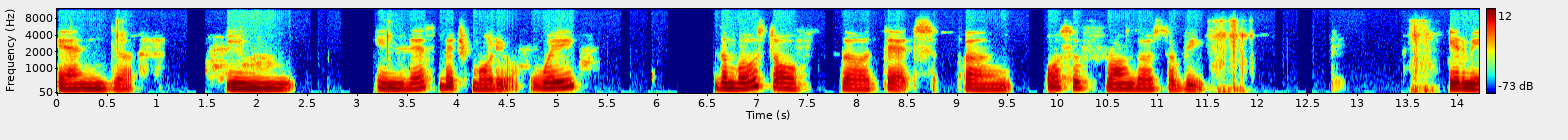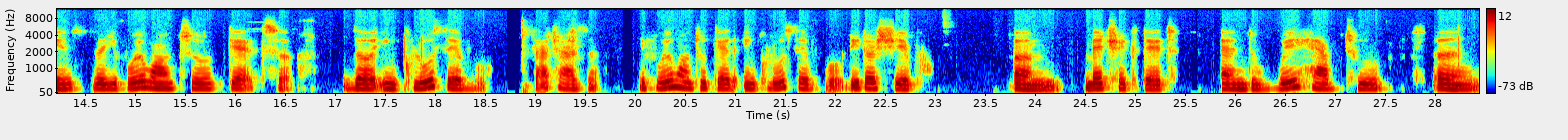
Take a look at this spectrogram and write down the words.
And uh, in in this metric module we the most of the debt um, also from the survey. It means that if we want to get the inclusive, such as if we want to get inclusive leadership um, metric debt, and we have to um,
